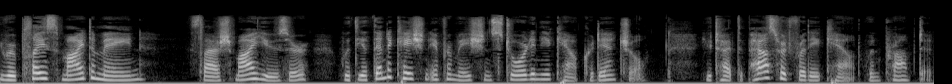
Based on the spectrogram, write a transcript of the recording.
You replace my domain slash my user with the authentication information stored in the account credential. You type the password for the account when prompted.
